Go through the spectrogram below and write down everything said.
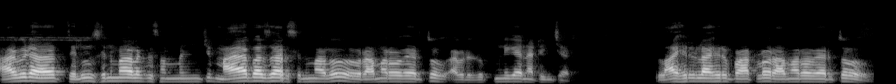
ఆవిడ తెలుగు సినిమాలకు సంబంధించి మాయాబజార్ సినిమాలో రామారావు గారితో ఆవిడ రుక్మిణిగా నటించారు. లాహిరు లాహిరు పాటలో రామారావు గారితో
